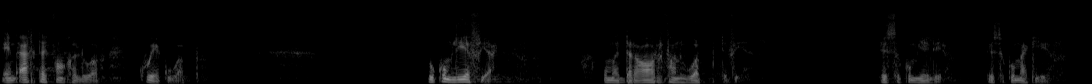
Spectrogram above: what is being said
en egtheid van geloof kweek hoop. Hoekom leef jy? Om 'n draer van hoop te wees. Dis hoekom jy leef. Dis hoekom ek leef.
